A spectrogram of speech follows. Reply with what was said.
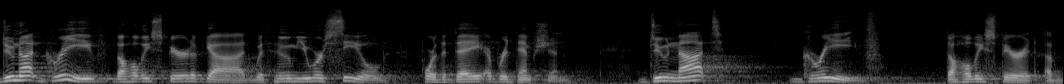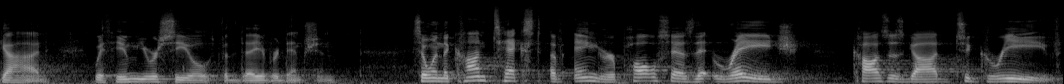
Do not grieve the Holy Spirit of God, with whom you were sealed for the day of redemption. Do not grieve the Holy Spirit of God, with whom you were sealed for the day of redemption. So, in the context of anger, Paul says that rage causes God to grieve.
